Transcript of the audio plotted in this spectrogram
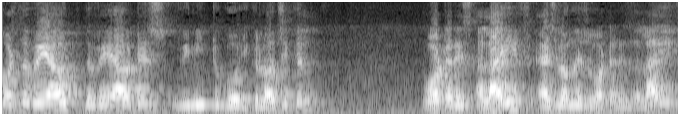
what's the way out? The way out is we need to go ecological. Water is alive as long as water is alive.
